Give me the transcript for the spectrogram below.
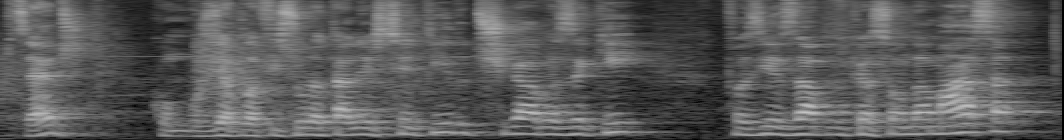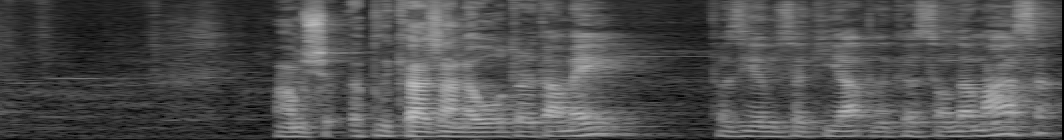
Percebes? Como, por exemplo, a fissura está neste sentido, tu chegavas aqui, fazias a aplicação da massa, vamos aplicar já na outra também, fazíamos aqui a aplicação da massa,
